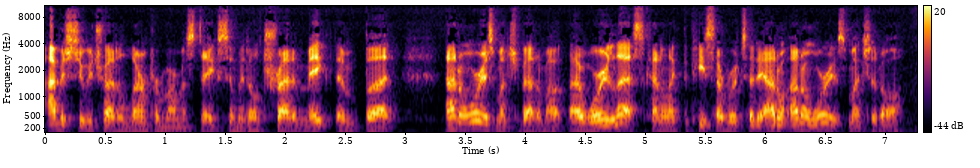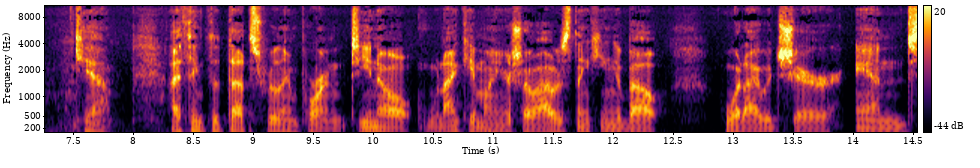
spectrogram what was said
obviously we try to learn from our mistakes and we don't try to make them, but I don't worry as much about them. I, I worry less, kind of like the piece I wrote today. I don't I don't worry as much at all. Yeah, I think that that's really important. You know, when I came on your show, I was thinking about what I would share, and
